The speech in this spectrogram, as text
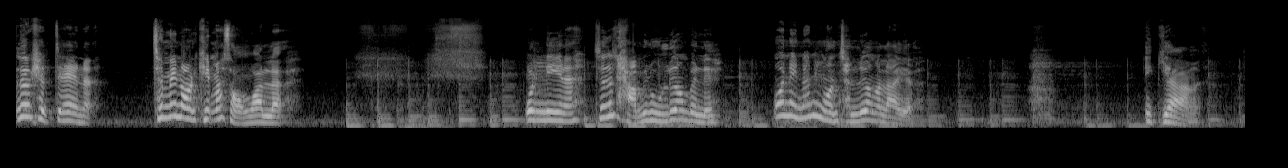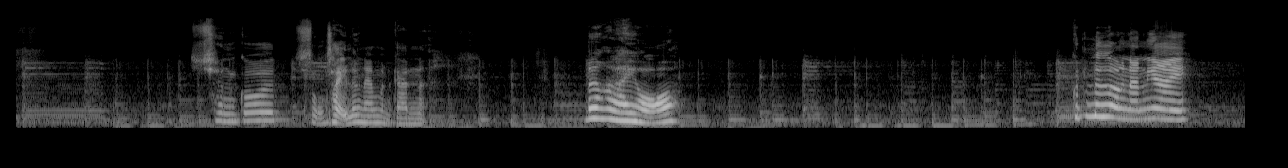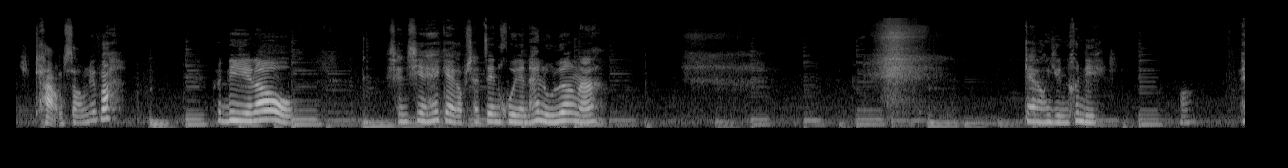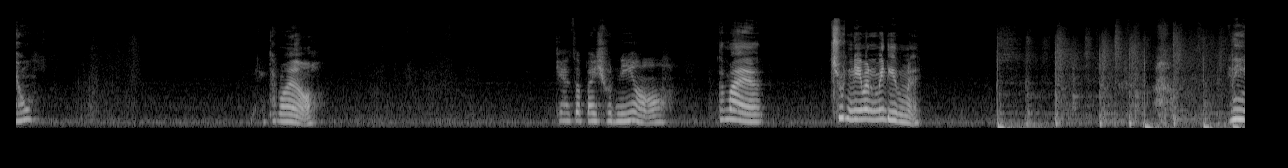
เรื่องชัดเจนอะฉันไม่นอนคิดมาสองวันแล้ววันนี้นะ ฉันจะถามไม่รู้เรื่องไปเลย ว่าในนั่นงอนฉันเรื่องอะไรอะอีกอย่างอะฉันก็สงสัยเรื่องนั้นเหมือนกันอะเรื่องอะไรหรอ ก็เรื่องนั้นไง ถามซ้ำได้ปะก็ดีแล้ว ฉันเชียร์ให้แกกับชัดเจนคุยกันให้รู้เรื่องนะ แกลองยืนขึ้นดิเร็วทำไมหรอ แกจะไปชุดนี้หรอ ทำไมอะชุดนี้มันไม่ดีตรงไหน นี่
